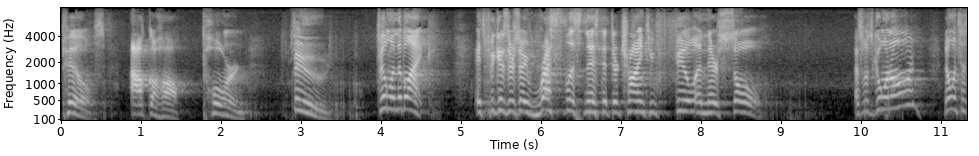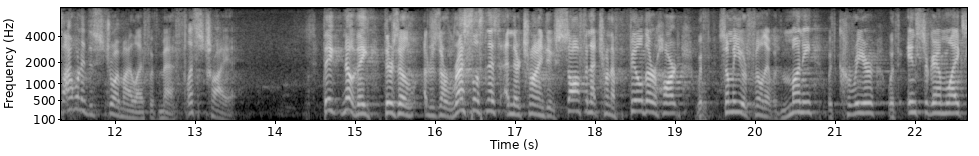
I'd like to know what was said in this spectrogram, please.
pills, alcohol, porn, food, fill in the blank. It's because there's a restlessness that they're trying to fill in their soul. That's what's going on. No one says, I want to destroy my life with meth. Let's try it. They, no, they, there's, a, there's a restlessness and they're trying to soften that, trying to fill their heart with, some of you are filling it with money, with career, with Instagram likes,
